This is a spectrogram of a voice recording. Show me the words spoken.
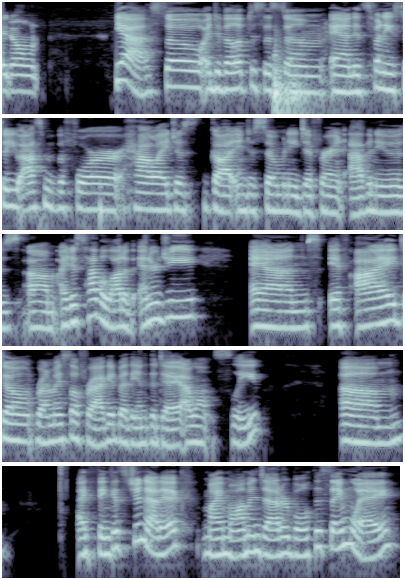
I don't yeah, so I developed a system, and it's funny. So you asked me before how I just got into so many different avenues. Um, I just have a lot of energy, and if I don't run myself ragged by the end of the day, I won't sleep. Um, I think it's genetic. My mom and dad are both the same way.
